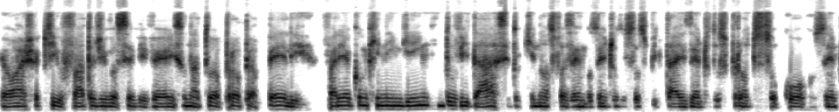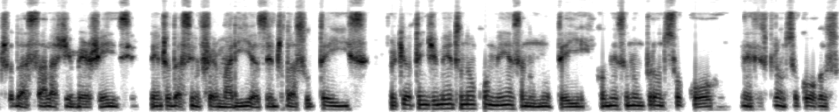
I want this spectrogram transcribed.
Eu acho que o fato de você viver isso na tua própria pele faria com que ninguém duvidasse do que nós fazemos dentro dos hospitais, dentro dos prontos socorros, dentro das salas de emergência, dentro das enfermarias, dentro das UTIs. Porque o atendimento não começa num UTI, começa num pronto-socorro, nesses pronto-socorros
